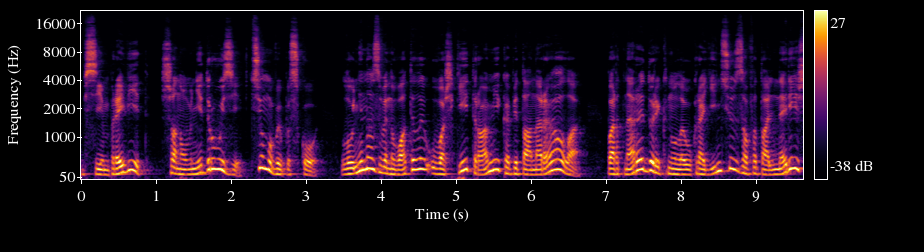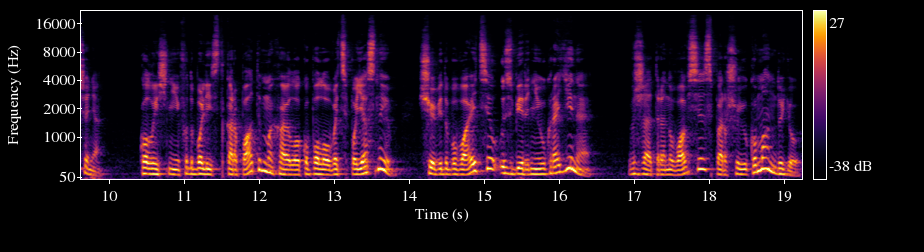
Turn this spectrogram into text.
Всім привіт! Шановні друзі! В цьому випуску Луніна звинуватили у важкій травмі капітана Реала. Партнери дорікнули українцю за фатальне рішення. Колишній футболіст Карпат Михайло Кополовець пояснив, що відбувається у збірній України. Вже тренувався з першою командою.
